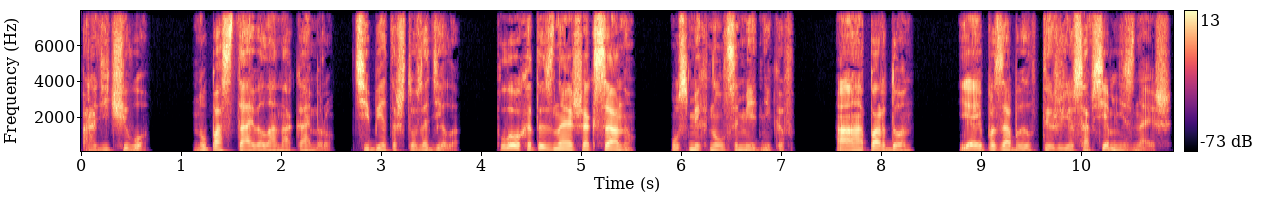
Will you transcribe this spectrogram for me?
Ради чего? Ну, поставила она камеру. Тебе-то что за дело? Плохо ты знаешь Оксану, усмехнулся Медников. А, пардон. Я и позабыл, ты же ее совсем не знаешь.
